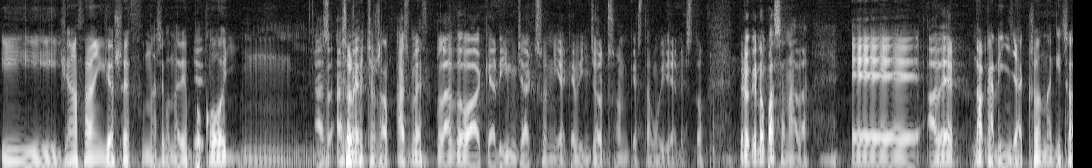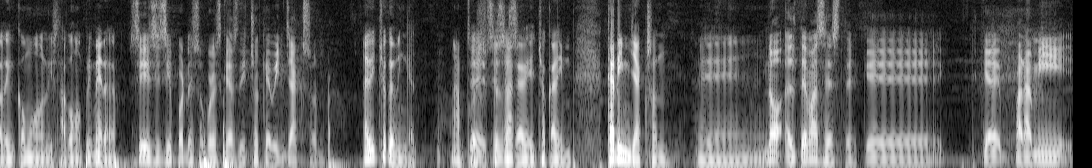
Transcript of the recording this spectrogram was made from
y Jonathan Joseph. Una secundaria un poco mm, Has, has sospechosa. has mezclado a Karim Jackson y a Kevin Johnson, que está muy bien esto. Pero que no pasa nada. A ver. No, Karim Jackson, aquí sale como lista como primera. Sí, sí, sí, por eso, pero es que has dicho Kevin Jackson. Ha dicho Kevin. Ah, pues Sí, sí, que había dicho Karim. Karim Jackson. Eh, No, el tema es este, que, que para mí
